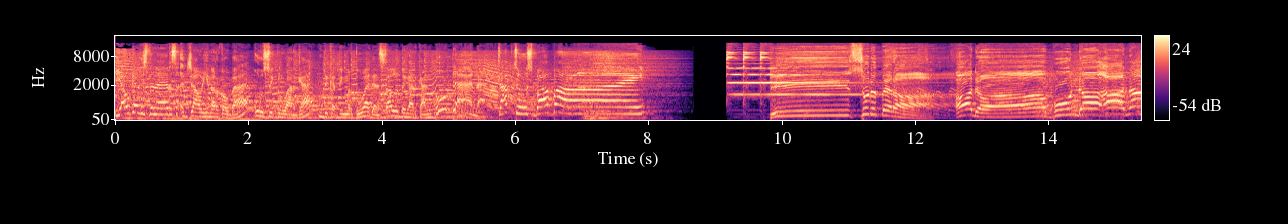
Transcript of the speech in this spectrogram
Ya udah listeners, jauhi narkoba, urusi keluarga, dekati mertua dan selalu dengarkan Bunda Ana. Capcus, bye-bye. Di sudut merah ada Bunda Ana.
